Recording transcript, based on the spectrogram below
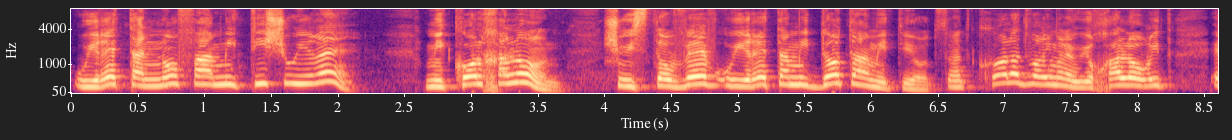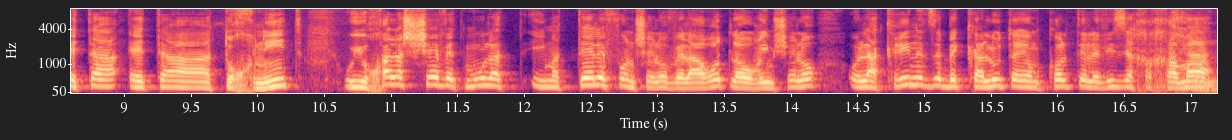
הוא יראה את הנוף האמיתי שהוא יראה, מכל חלון. שהוא יסתובב, הוא יראה את המידות האמיתיות. זאת אומרת, כל הדברים האלה, הוא יוכל להוריד את, ה, את התוכנית, הוא יוכל לשבת מול, עם הטלפון שלו ולהראות להורים שלו, או להקרין את זה בקלות היום, כל טלוויזיה חכמה, נכון,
